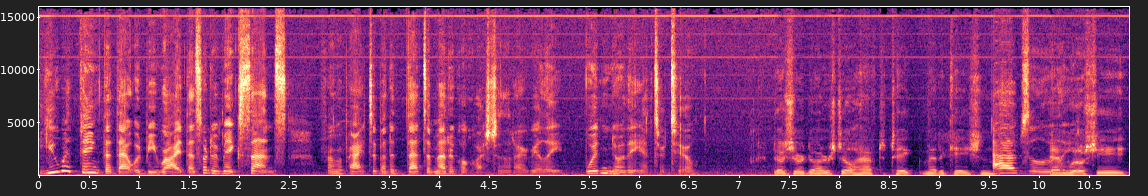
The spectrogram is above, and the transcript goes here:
you would think that that would be right. That sort of makes sense from a practice, but that's a medical question that I really wouldn't know the answer to. Does your daughter still have to take medication? Absolutely. And will she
